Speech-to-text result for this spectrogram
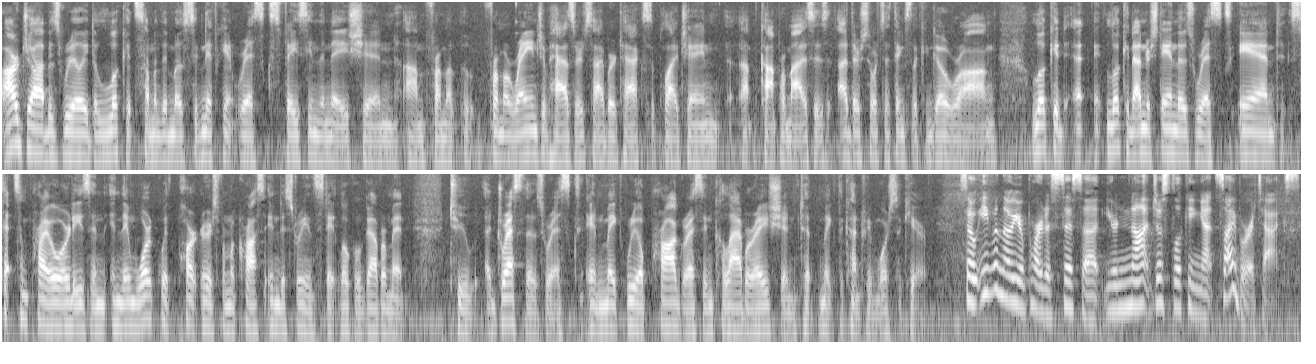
our job is really to look at some of the most significant risks facing the nation um, from, a, from a range of hazards, cyber attacks, supply chain um, compromises, other sorts of things that can go wrong. Look at, uh, look and understand those risks and set some priorities and, and then work with partners from across industry and state local government to address those risks and make real progress in collaboration to make the country more secure. So even though you're part of CISA, you're not just looking at cyber attacks.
